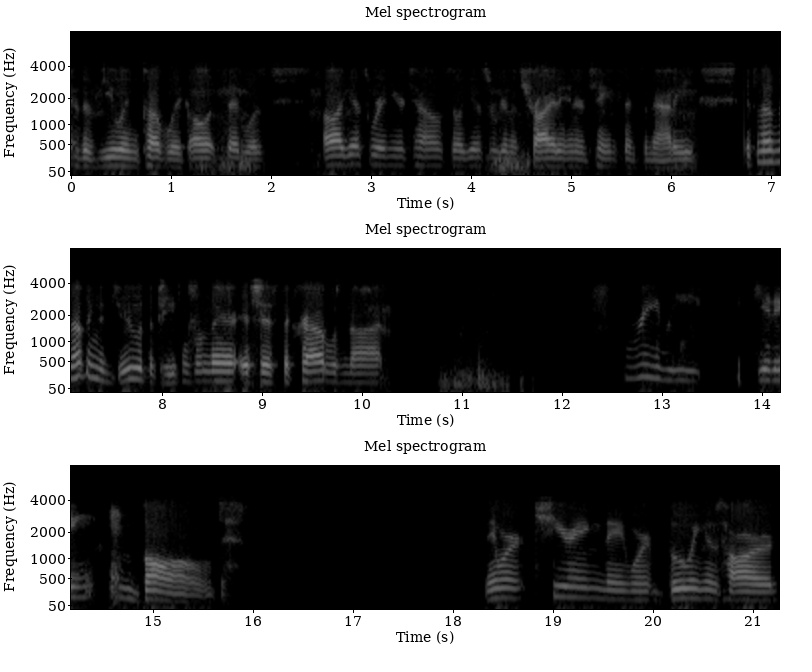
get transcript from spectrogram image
to the viewing public. All it said was, "Oh, I guess we're in your town, so I guess we're going to try to entertain Cincinnati." It has nothing to do with the people from there. It's just the crowd was not really getting involved. They weren't cheering. They weren't booing as hard.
